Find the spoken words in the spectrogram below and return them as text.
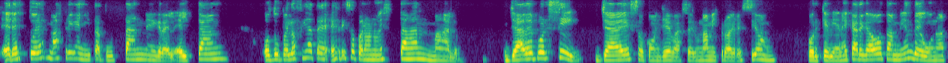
eres, tú eres más trigueñita, tú tan negra, el, tan, o tu pelo, fíjate, es rizo, pero no es tan malo. Ya de por sí, ya eso conlleva ser una microagresión, porque viene cargado también de una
